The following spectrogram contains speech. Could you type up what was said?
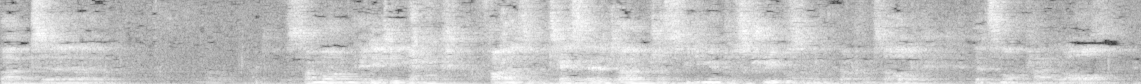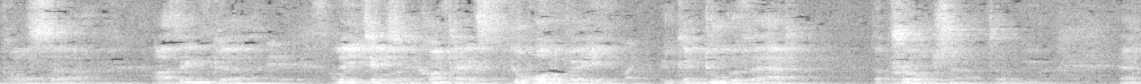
But uh, someone editing files with a text editor, just feeding into Scribus and what comes out, that's not planned at all. Because uh, I think uh, LaTeX and ConTeXt go all the way you can do with that approach. And, uh, we, and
